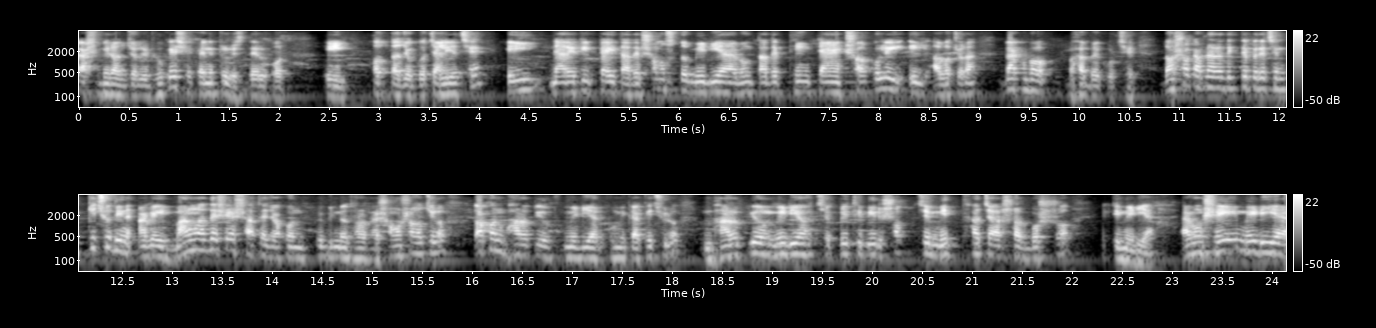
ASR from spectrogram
কাশ্মীর অঞ্চলে ঢুকে সেখানে টুরিস্টদের উপর এই হত্যাযজ্ঞ চালিয়েছে। এই ন্যারেটিভটাই তাদের সমস্ত মিডিয়া এবং তাদের থিঙ্ক ট্যাঙ্ক সকলেই এই আলোচনা ব্যাপকভাবে করছে। দর্শক, আপনারা দেখতে পেরেছেন, কিছুদিন আগেই বাংলাদেশের সাথে যখন বিভিন্ন ধরনের সমস্যা হচ্ছিল, তখন ভারতীয় মিডিয়ার ভূমিকা কি ছিল? ভারতীয় মিডিয়া হচ্ছে পৃথিবীর সবচেয়ে মিথ্যাচার সর্বস্ব একটি মিডিয়া এবং সেই মিডিয়া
